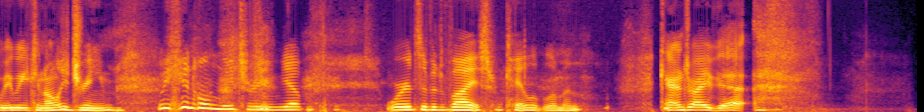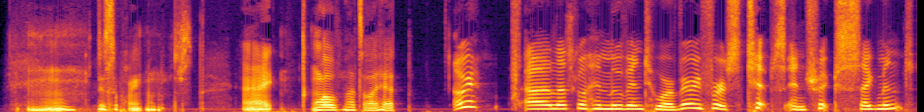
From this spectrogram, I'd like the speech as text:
We we can only dream. We can only dream. Yep. Words of advice from Caleb Lemon. Can't drive yet. Mm, disappointment. All right. Well, that's all I had. Okay. Uh, let's go ahead and move into our very first tips and tricks segment.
